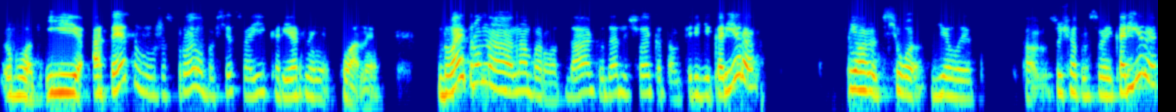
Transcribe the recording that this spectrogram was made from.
Вот. И от этого уже строил бы все свои карьерные планы. Бывает ровно наоборот, да, когда для человека там впереди карьера, и он все делает там, с учетом своей карьеры,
